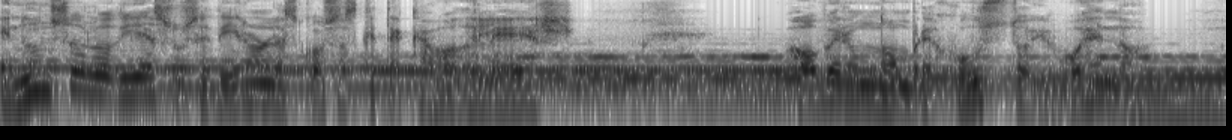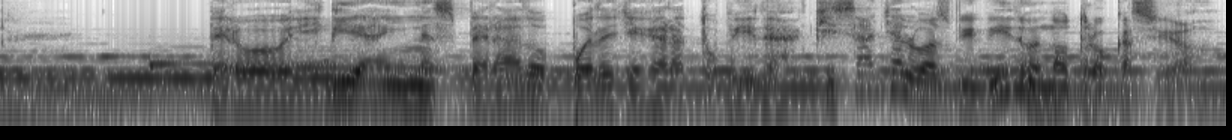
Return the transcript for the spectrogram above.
En un solo día sucedieron las cosas que te acabo de leer. Job era un hombre justo y bueno, pero el día inesperado puede llegar a tu vida. Quizá ya lo has vivido en otra ocasión,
